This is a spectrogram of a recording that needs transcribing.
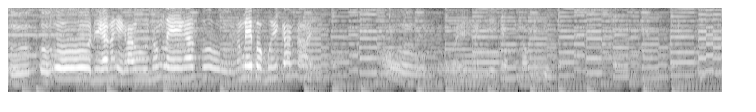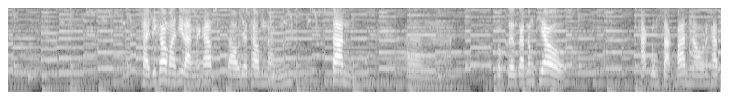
เออเออเออนี่ครับนางเอกเราน้องเลครับโอ้น้องเลบอกมือให้กล้องหน่อย รที่เข้ามาทีหลังนะครับ เราจะทำหนังสั้นส่งเสริมการท่องเที่ยวฮักลมสักบ้านเฮานะครับ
